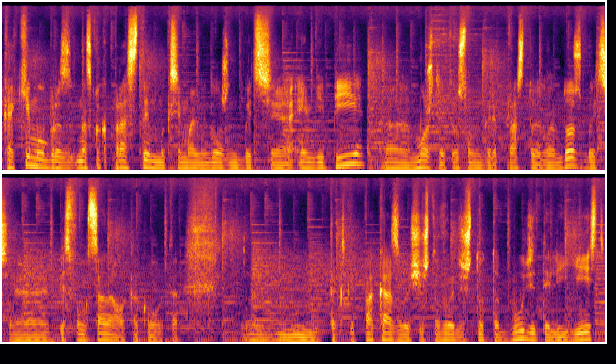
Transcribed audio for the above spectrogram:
Каким образом, насколько простым максимально должен быть MVP? Может ли это, условно говоря, простой лендос быть без функционала какого какого-то, так сказать, показывающий, что вроде что-то будет или есть,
